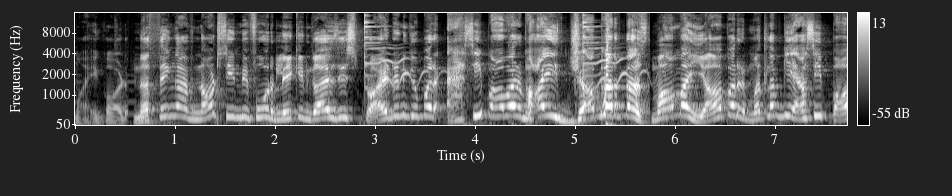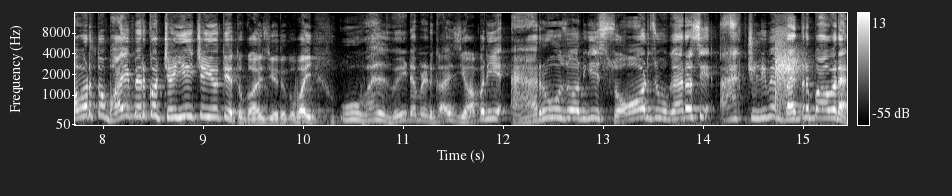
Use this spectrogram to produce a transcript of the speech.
my god nothing I not seen before लेकिन गाइस इस ट्राइडेंट के ऊपर ऐसी पावर भाई ज़बरदस्त। मामा यहाँ पर मतलब कि ऐसी पावर तो भाई मेरे को चाहिए ही चाहिए होती है। तो गाइस ये देखो भाई ओ well wait a minute guys यहाँ पर ये एरोज और ये सॉर्ड्स वगैरह से एक्चुअली में बेटर पावर है।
